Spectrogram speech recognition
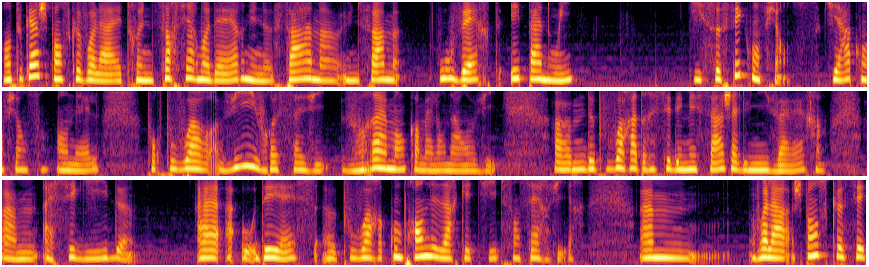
En tout cas, je pense que voilà, être une sorcière moderne, une femme, une femme ouverte, épanouie, qui se fait confiance, qui a confiance en elle pour pouvoir vivre sa vie vraiment comme elle en a envie, euh, de pouvoir adresser des messages à l'univers, euh, à ses guides, aux déesses, pouvoir comprendre les archétypes, s'en servir. voilà, je pense que c'est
